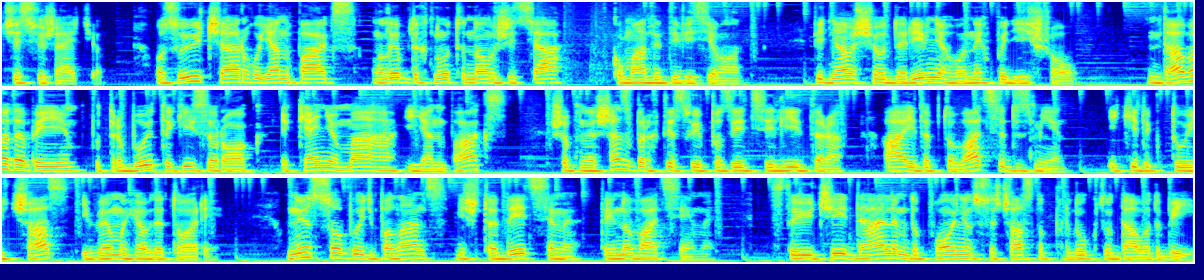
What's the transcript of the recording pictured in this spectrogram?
чи сюжетів. У свою чергу Ян Бакс могли б вдихнути нове життя в командний дивізіон, піднявши до рівня головних подій шоу. WWE потребує таких зірок, як Кенні Омега і Ян Бакс, щоб не лише зберегти свої позиції лідера, а й адаптуватися до змін, які диктують час і вимоги аудиторії. Вони особують баланс між традиціями та інноваціями, стаючи ідеальним доповненням сучасного продукту WWE.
